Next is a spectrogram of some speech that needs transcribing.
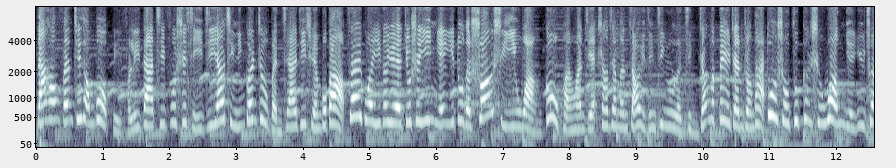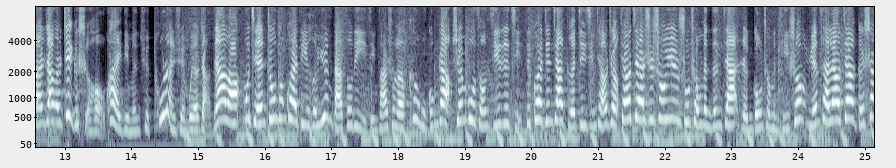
大红分期同步，比弗利大气富士洗衣机邀请您关注本期 IT 全播报。再过一个月就是一年一度的双十一网购狂欢节，商家们早已经进入了紧张的备战状态，剁手族更是望眼欲穿。然而这个时候，快递们却突然宣布要涨价了。目前，中通快递和韵达速递已经发出了客户公告，宣布从即日起对快件价格进行调整。调价是受运输成本增加、人工成本提升、原材料价格上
